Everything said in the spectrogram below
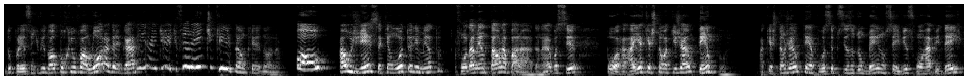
do preço individual, porque o valor agregado é, é diferente, queridão, queridona. Ou a urgência, que é um outro elemento fundamental na parada, né? Você, porra, aí a questão aqui já é o tempo. A questão já é o tempo. Você precisa de um bem, um serviço com rapidez,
